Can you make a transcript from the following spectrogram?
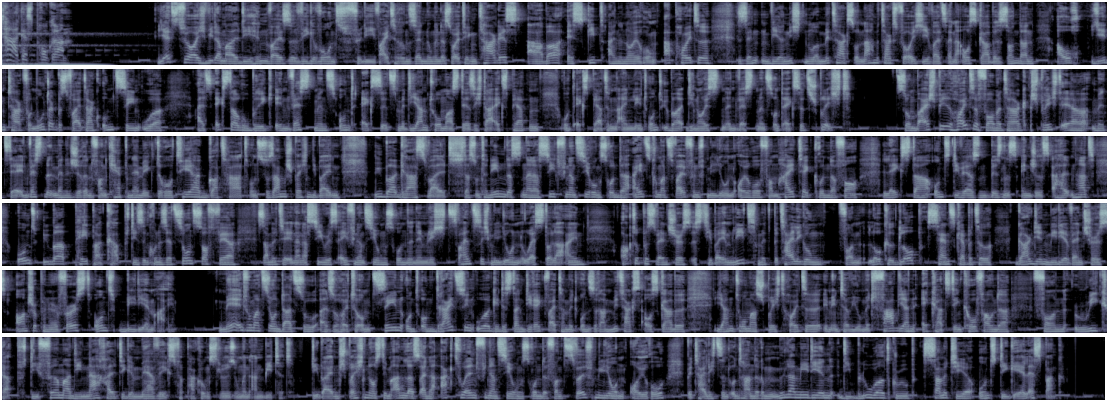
Tagesprogramm. Jetzt für euch wieder mal die Hinweise wie gewohnt für die weiteren Sendungen des heutigen Tages, aber es gibt eine Neuerung. Ab heute senden wir nicht nur mittags und nachmittags für euch jeweils eine Ausgabe, sondern auch jeden Tag von Montag bis Freitag um 10 Uhr als extra Rubrik Investments und Exits mit Jan Thomas, der sich da Experten und Expertinnen einlädt und über die neuesten Investments und Exits spricht. Zum Beispiel heute Vormittag spricht er mit der Investmentmanagerin von Capnemic, Dorothea Gotthard, und zusammen sprechen die beiden über Graswald, das Unternehmen, das in einer Seed-Finanzierungsrunde 1,25 Millionen Euro vom Hightech-Gründerfonds Lakestar und diversen Business Angels erhalten hat, und über Papercup. Die Synchronisationssoftware sammelte in einer Series A Finanzierungsrunde nämlich 20 Millionen US-Dollar ein Octopus Ventures ist hierbei im Lead mit Beteiligung von Local Globe, Sense Capital, Guardian Media Ventures, Entrepreneur First und BDMI. Mehr Informationen dazu also heute um 10 und um 13 Uhr geht es dann direkt weiter mit unserer Mittagsausgabe. Jan Thomas spricht heute im Interview mit Fabian Eckert, den Co-Founder von Recap, die Firma, die nachhaltige Mehrwegsverpackungslösungen anbietet. Die beiden sprechen aus dem Anlass einer aktuellen Finanzierungsrunde von 12 Millionen Euro. Beteiligt sind unter anderem Müller Medien, die Blue World Group, Summitier und die GLS Bank.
